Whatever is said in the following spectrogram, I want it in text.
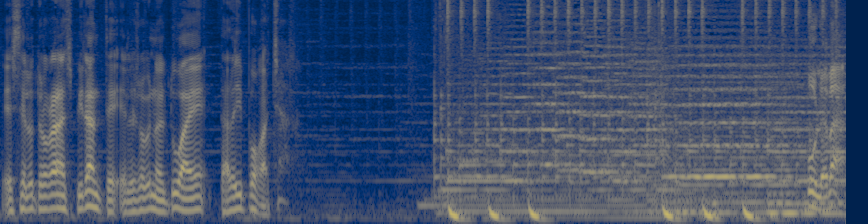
es el otro gran aspirante, el esloveno del TUAE, Tadej Pogacar. Boulevard.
